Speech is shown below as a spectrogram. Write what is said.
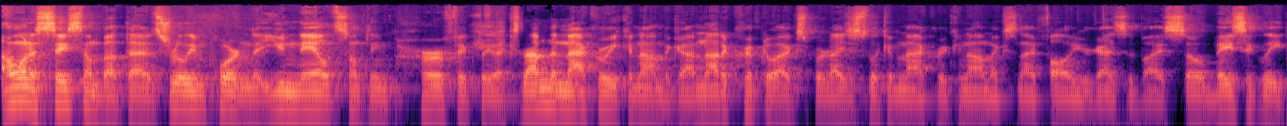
I want to say something about that. It's really important that you nailed something perfectly. Like, because I'm the macroeconomic guy. I'm not a crypto expert. I just look at macroeconomics and I follow your guys' advice. So basically,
